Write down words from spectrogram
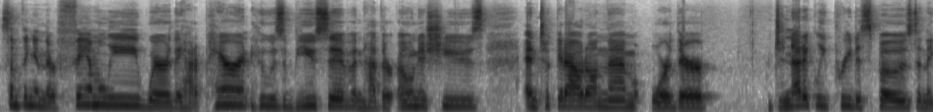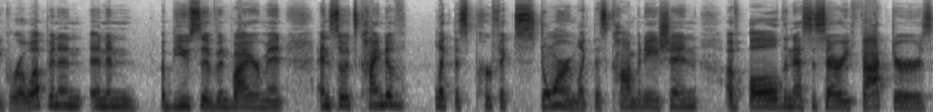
something in their family where they had a parent who was abusive and had their own issues and took it out on them, or they're genetically predisposed and they grow up in an, in an abusive environment. And so it's kind of like this perfect storm, like this combination of all the necessary factors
